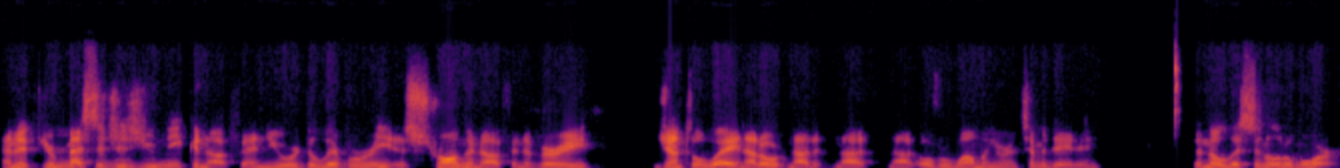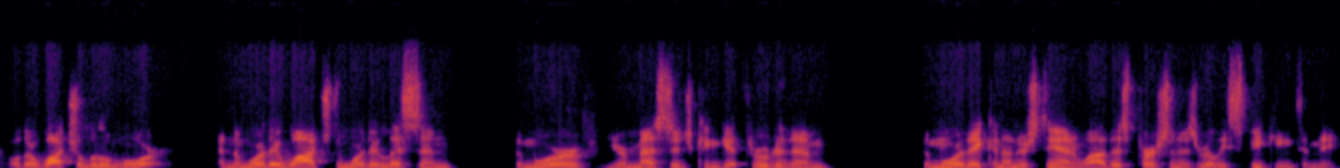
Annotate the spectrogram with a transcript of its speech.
And if your message is unique enough and your delivery is strong enough in a very gentle way, not, not, not, not overwhelming or intimidating, then they'll listen a little more or they'll watch a little more. And the more they watch, the more they listen, the more your message can get through to them, the more they can understand, wow, this person is really speaking to me.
